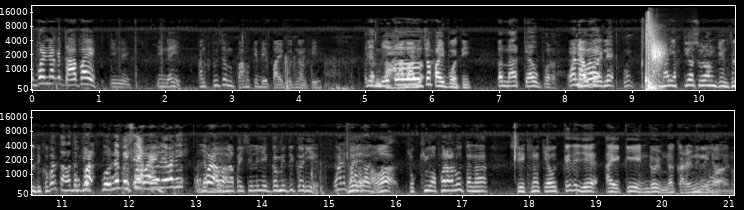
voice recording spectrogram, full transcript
ઉપર ના કે થાપાય. ઈ નહીં ઈ નહીં. અને તું ચમ પાહો કે બે પાઇપો જ નાખી. એટલે મેં તો બાજુ ચો પાઇપો હતી? પણ માર ક્યાં ઉપર ઓન હવે. એટલે મારી એક્ટિવા સુરાવાનું કેન્સલથી ખબર? તારા ઉપર. બોલના પૈસા લેવાની? ઉપર આવો. બોર્ડના પૈસે લઈ એક ગમે તે કરીએ. હવે ચોખ્ખી ઓફર આલું તને શેઠ ને કેવું કહી દેજે આ એકી ઇન્ડો એમને કરે ને લઈ જાવ તેનો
